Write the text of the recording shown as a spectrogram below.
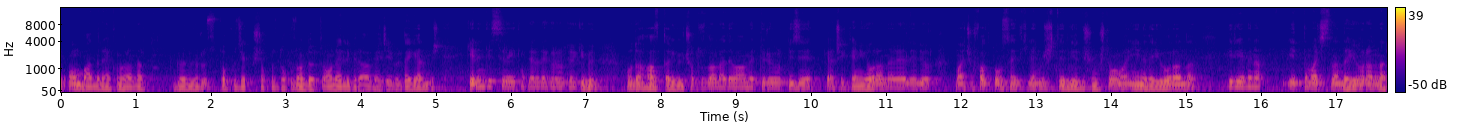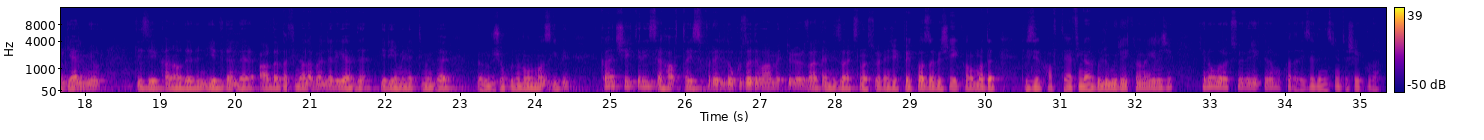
10 bandına yakın oranlar görüyoruz. 9.79, 9.14'te 10.51 ABC1'de gelmiş. Gelin dizisi reytingleri de görüldüğü gibi o da haftayı 3.30'larla devam ettiriyor. Dizi gerçekten iyi oranlar elde ediyor. Maç ufak da olsa etkilemiştir diye düşünmüştüm ama yine de iyi oranlar. Bir yemin ettim açısından da iyi oranlar gelmiyor. Dizi Kanal D'den 7'den de ardarda arda final haberleri geldi. Bir yemin ettimin de ömrü çok uzun olmaz gibi. Kan Çiçekleri ise haftayı 0.59'da devam ettiriyor. Zaten dizi açısından söylenecek pek fazla bir şey kalmadı. Dizi haftaya final bölümüyle ekrana gelecek. Genel olarak söyleyeceklerim bu kadar. İzlediğiniz için teşekkürler.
